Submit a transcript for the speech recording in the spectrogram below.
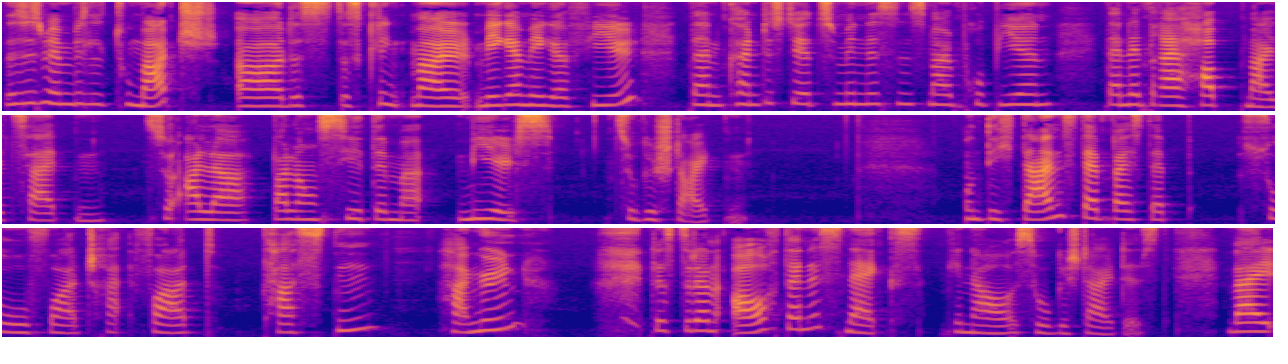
das ist mir ein bisschen too much, uh, das, das klingt mal mega, mega viel, dann könntest du ja zumindest mal probieren, deine drei Hauptmahlzeiten, so aller balancierte Meals zu gestalten und dich dann Step by Step so forttasten, hangeln, dass du dann auch deine Snacks genau so gestaltest. Weil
